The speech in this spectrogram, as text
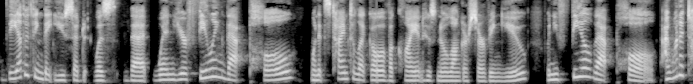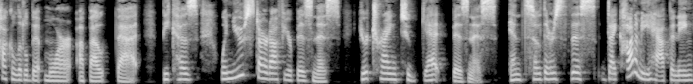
The other thing that you said was that when you're feeling that pull, when it's time to let go of a client who's no longer serving you, when you feel that pull, I want to talk a little bit more about that because when you start off your business, you're trying to get business. And so there's this dichotomy happening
